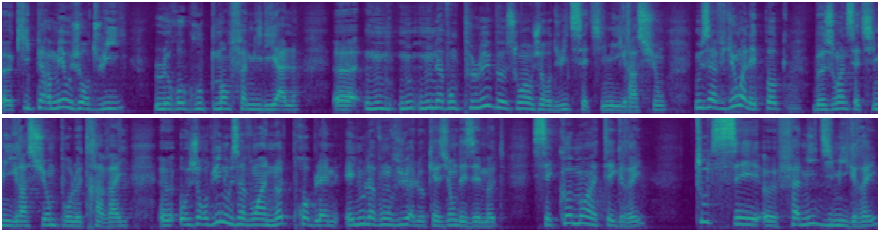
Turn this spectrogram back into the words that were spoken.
euh, qui permet aujourd'hui le regroupement familial. Euh, nous n'avons plus besoin aujourd'hui de cette immigration. Nous avions à l'époque besoin de cette immigration pour le travail. Euh, aujourd'hui, nous avons un autre problème, et nous l'avons vu à l'occasion des émeutes. C'est comment intégrer toutes ces euh, familles d'immigrés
